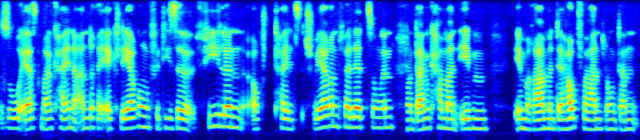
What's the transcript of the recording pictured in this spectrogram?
so erstmal keine andere Erklärung für diese vielen, auch teils schweren Verletzungen. Und dann kann man eben im Rahmen der Hauptverhandlung dann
